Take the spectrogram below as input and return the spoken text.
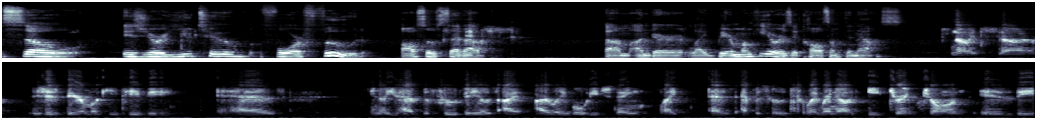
So, is your YouTube for food also set up um, under like Beer Monkey, or is it called something else? No, it's uh, it's just Beer Monkey TV. It has, you know, you have the food videos. I I label each thing like as episodes. So like right now, Eat, Drink, Drawn is the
